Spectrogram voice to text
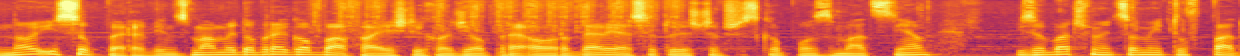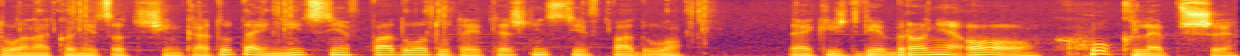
No i super, więc mamy dobrego buffa, jeśli chodzi o preorder. Ja sobie tu jeszcze wszystko pozmacniam. I zobaczmy, co mi tu wpadło na koniec odcinka. Tutaj nic nie wpadło, tutaj też nic nie wpadło. To jakieś dwie bronie. O, huk lepszy.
